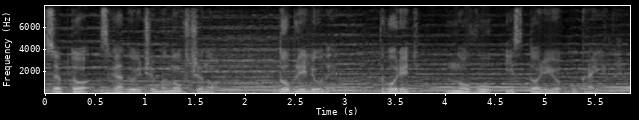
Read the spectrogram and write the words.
Себто, згадуючи минувщину, добрі люди творять нову історію України.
